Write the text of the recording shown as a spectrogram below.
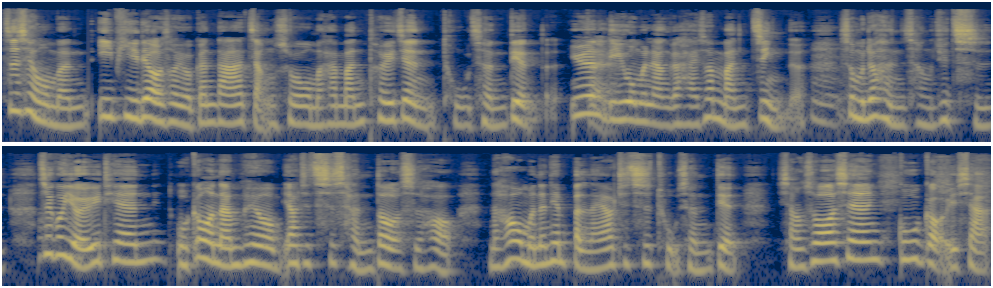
之前我们 EP 六的时候有跟大家讲说，我们还蛮推荐土城店的，因为对离我们两个还算蛮近的，嗯所以我们就很常去吃。结果有一天，我跟我男朋友要去吃蚕豆的时候，然后我们那天本来要去吃土城店，想说先 Google 一下，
